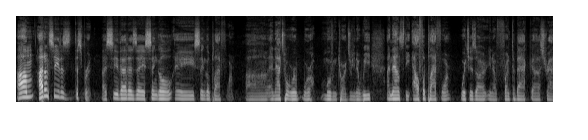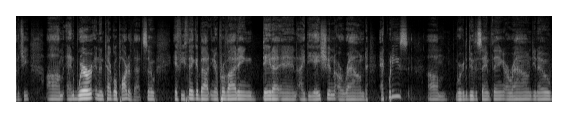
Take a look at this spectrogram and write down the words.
Um, I don't see it as disparate. I see that as a single a single platform, uh, and that's what we're, we're moving towards. You know, we announced the Alpha platform, which is our you know front to back uh, strategy, um, and we're an integral part of that. So if you think about you know providing data and ideation around equities, um, we're going to do the same thing around you know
